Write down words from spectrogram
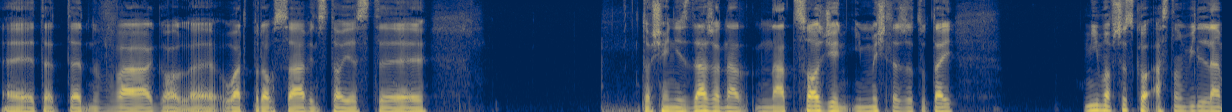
e, te, te dwa gole Ward Prowsa, więc to jest to się nie zdarza na, na co dzień i myślę, że tutaj mimo wszystko Aston Villa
